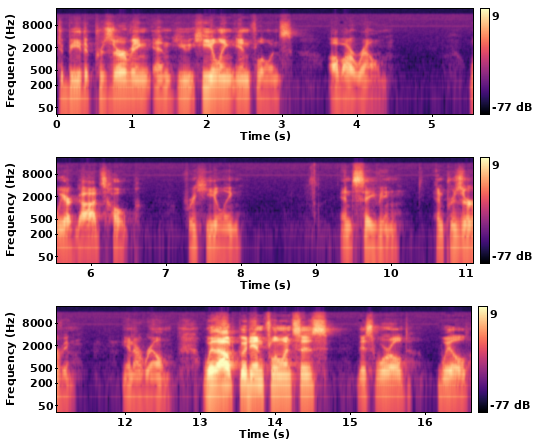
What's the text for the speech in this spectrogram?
to be the preserving and healing influence of our realm. We are God's hope for healing and saving and preserving in our realm. Without good influences, this world will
